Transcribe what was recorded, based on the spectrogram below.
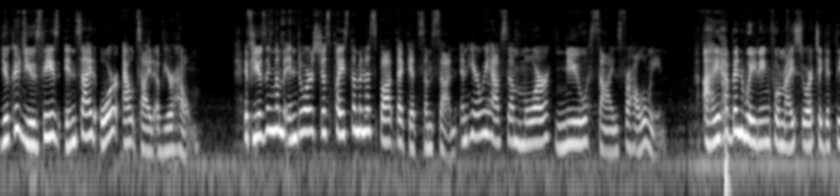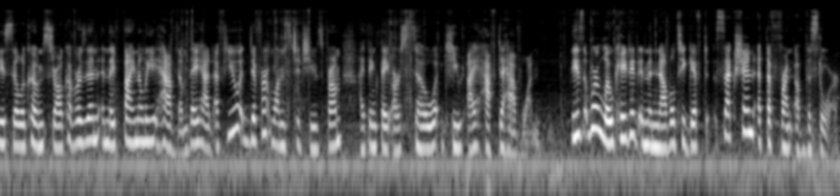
You could use these inside or outside of your home. If using them indoors, just place them in a spot that gets some sun. And here we have some more new signs for Halloween. I have been waiting for my store to get these silicone straw covers in, and they finally have them. They had a few different ones to choose from. I think they are so cute. I have to have one. These were located in the novelty gift section at the front of the store.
